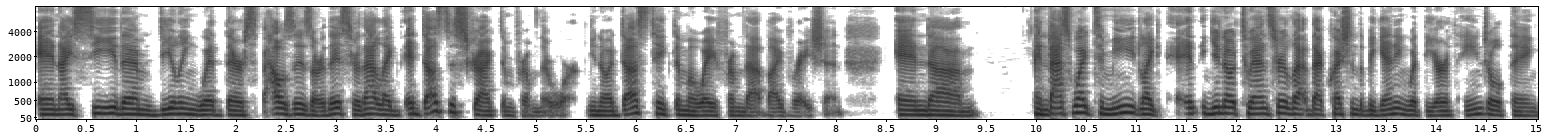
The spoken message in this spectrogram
and I see them dealing with their spouses or this or that, like it does distract them from their work. You know, it does take them away from that vibration. And um, and that's why to me like you know to answer that, that question at the beginning with the earth angel thing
